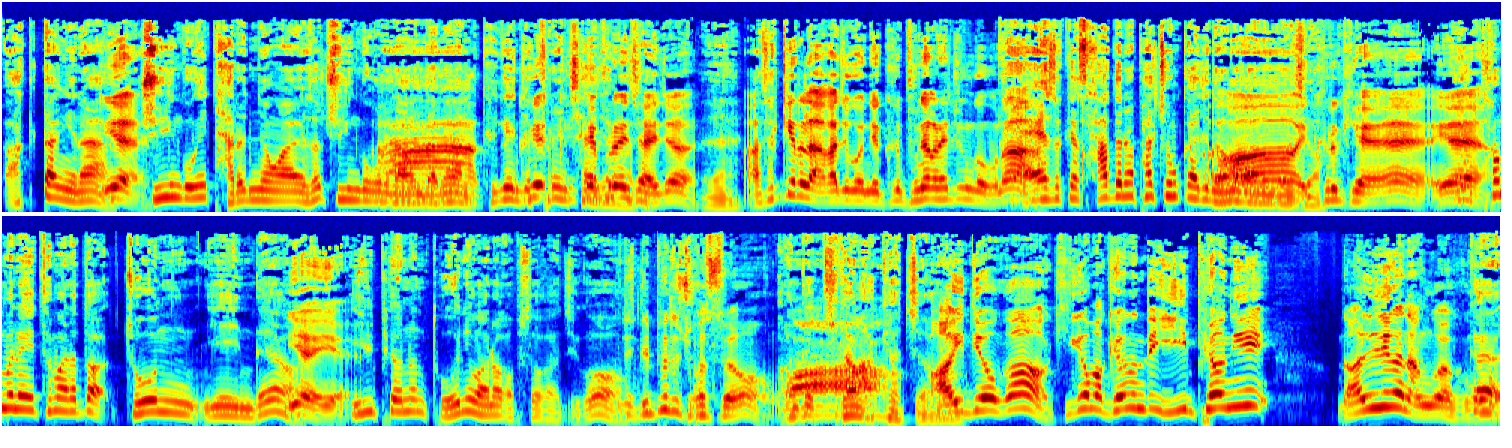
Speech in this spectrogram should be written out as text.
악당이나 예. 주인공이 다른 영화에서 주인공으로 나온다면 그게 이제 프랜차이즈. 그게 프랜차이즈. 예. 아, 새끼를 낳아가지고 이제 그 분양을 해주는 거구나. 계속해서 4등에 8촌까지 넘어가는 아, 거죠. 그렇게. 예. 네, 터미네이터만 해도 좋은 예인데요. 예, 예. 1편은 돈이 워낙 없어가지고 근데 1편도 좋았어요. 근데 와, 기가 막혔죠. 아이디어가 기가 막혔는데 2편이 난리가 난 거야, 그거. 그러니까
